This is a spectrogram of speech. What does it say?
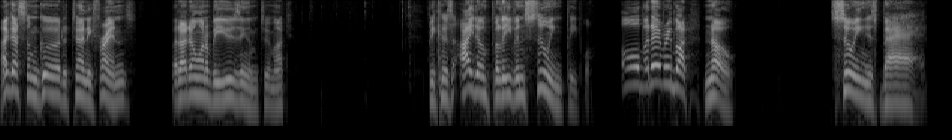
I got some good attorney friends, but I don't want to be using them too much because I don't believe in suing people. Oh, but everybody. No. Suing is bad.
